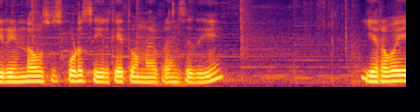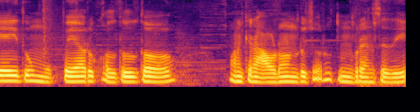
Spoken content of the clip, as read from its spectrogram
ఈ రెండు హౌసెస్ కూడా సేల్కి అయితే ఉన్నాయి ఫ్రెండ్స్ ఇది. ఇరవై ఐదు ముప్పై ఆరు కొలతలతో మనకి రావడం అంటూ జరుగుతుంది ఫ్రెండ్స్ ఇది.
